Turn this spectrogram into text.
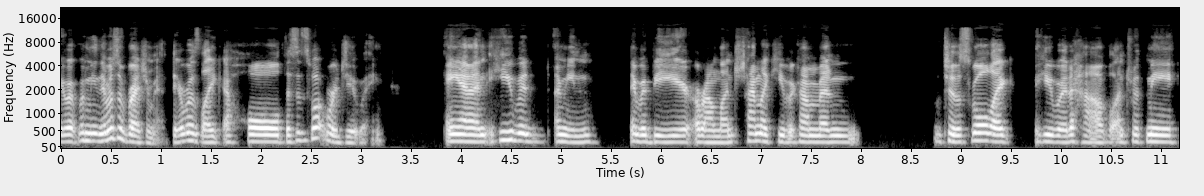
I mean, there was a regiment. There was like a whole, this is what we're doing. And he would, I mean, it would be around lunchtime. Like he would come in to the school, like he would have lunch with me,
